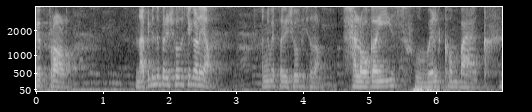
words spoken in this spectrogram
വെപ്രാളം. എന്നാൽ പിന്നെ ഒന്ന് പരിശോധിച്ച് കളയാം. അങ്ങനെ പരിശോധിച്ചതാണ്. Hello guys welcome back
